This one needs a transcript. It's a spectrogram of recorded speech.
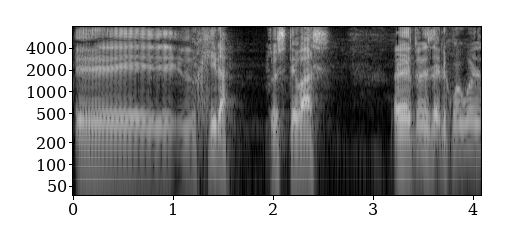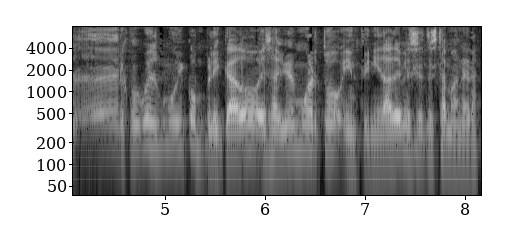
Eh, gira. Entonces te vas. Eh, entonces el juego, es, el juego es muy complicado. O sea, yo he muerto infinidad de veces de esta manera.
